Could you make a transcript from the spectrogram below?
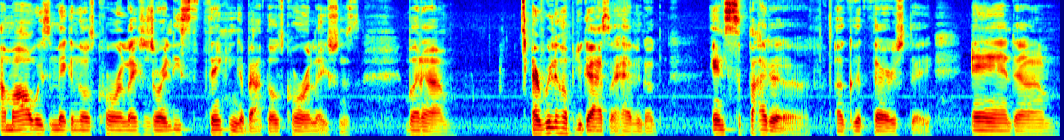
I'm always making those correlations or at least thinking about those correlations. But um, I really hope you guys are having a, in spite of a good Thursday. And um,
